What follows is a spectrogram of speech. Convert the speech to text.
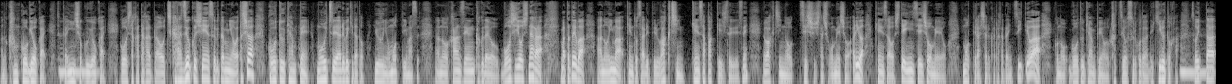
あの観光業界それから飲食業界、うん、こうした方々を力強く支援するためには私は GoTo キャンペーンもう一度やるべきだというふうに思っています。あの感染拡大を防止をしながら、まあ、例えばあの今検討されているワクチン検査パッケージというですねワクチンの接種した証明書あるいは検査をして陰性証明を持っていらっしゃる方々についてはこの GoTo キャンペーンを活用することができるとか、そういった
